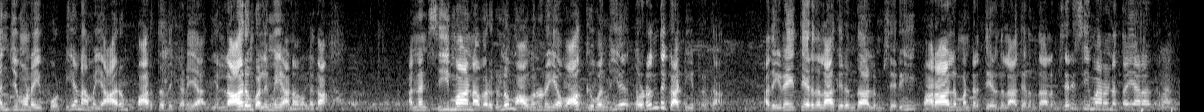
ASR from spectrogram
அஞ்சு முனை போட்டியை நம்ம யாரும் பார்த்தது கிடையாது. எல்லாரும் வலிமையானவங்க தான். அண்ணன் சீமான் அவர்களும் அவருடைய வாக்கு வந்தியை தொடர்ந்து காட்டிட்டு இருக்காங்க. அது இடைத்தேர்தலாக இருந்தாலும் சரி பாராளுமன்ற தேர்தலாக இருந்தாலும் சரி சீமான் அண்ணன் தயாராக இருக்கிறாங்க.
